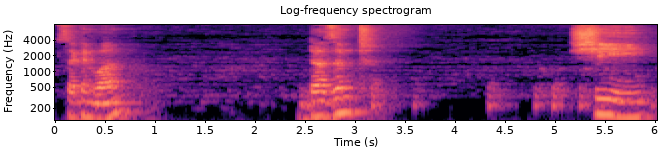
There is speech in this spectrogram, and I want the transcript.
Second one, doesn't she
